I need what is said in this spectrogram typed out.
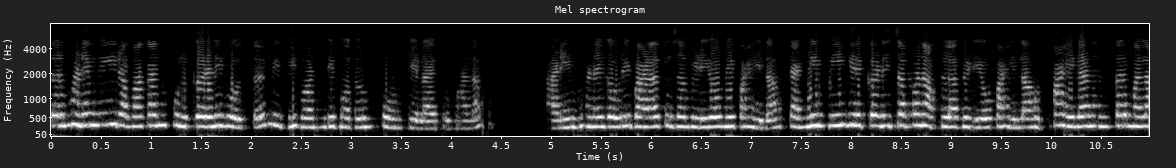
तर म्हणे मी रमाकांत कुलकर्णी बोलतोय. मी भिवंडी मधून फोन केलाय तुम्हाला. आणि म्हणे गौरी बाळा तुझा व्हिडिओ मी पाहिला. त्यांनी मी हिरकडीचा पण आपला व्हिडिओ पाहिला होता. पाहिल्यानंतर मला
